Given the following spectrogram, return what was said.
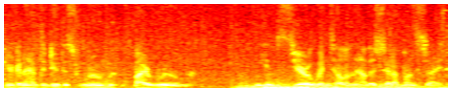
You're gonna have to do this room by room. We have zero intel on how they're set up on site.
